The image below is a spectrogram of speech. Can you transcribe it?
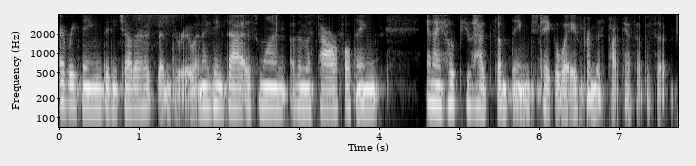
everything that each other has been through. And I think that is one of the most powerful things. And I hope you had something to take away from this podcast episode.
